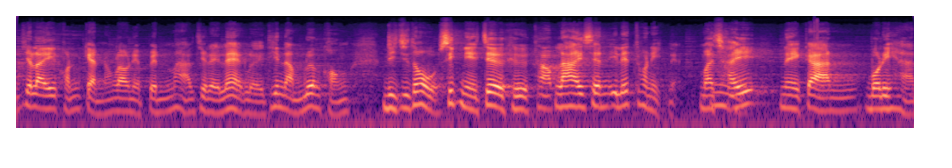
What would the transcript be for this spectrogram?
วิทยาลัยขอนแก่นของเราเนี่ยเป็นมหาวิทยาลัยแรกเลย ที่นำเรื่องของดิจิทัลซิกเนเจอร์คือครับลายเซ็นอิเล็กทรอนิกส์เนี่ยมาใช้ในการบริหาร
